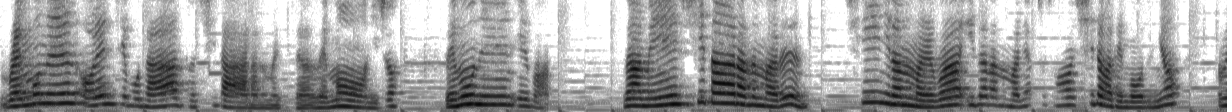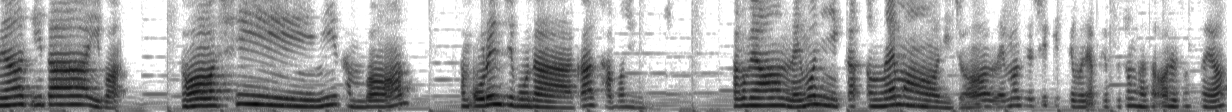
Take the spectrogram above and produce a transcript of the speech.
레몬은 오렌지보다 더 시다라는 말 있어요. 레몬이죠. 레몬은 1번. 그 다음에 시다라는 말은 시인이라는 말과 이다라는 말이 합쳐서 시다가 된 거거든요. 그러면 이다 2번. 더 시인이 3번. 그럼 오렌지보다가 4번이 되는 거죠. 자, 그러면 레몬이니까 레몬이죠. 레몬 쓸 수 있기 때문에 앞에 부정관사 어를 썼어요.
